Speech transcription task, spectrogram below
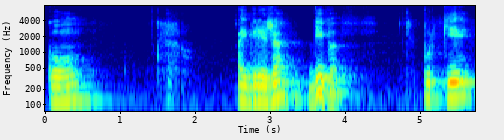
com a igreja viva. Porque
